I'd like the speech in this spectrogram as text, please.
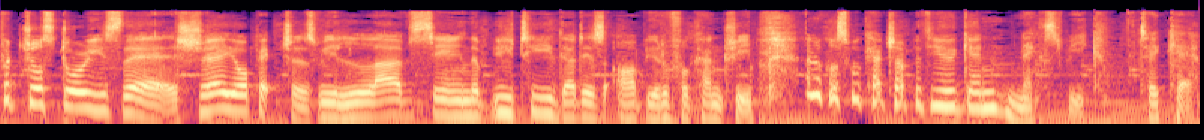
Put your stories there. Share your pictures. We love seeing the beauty that is our beautiful country. And of course, we'll catch up with you again next week. Take care.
